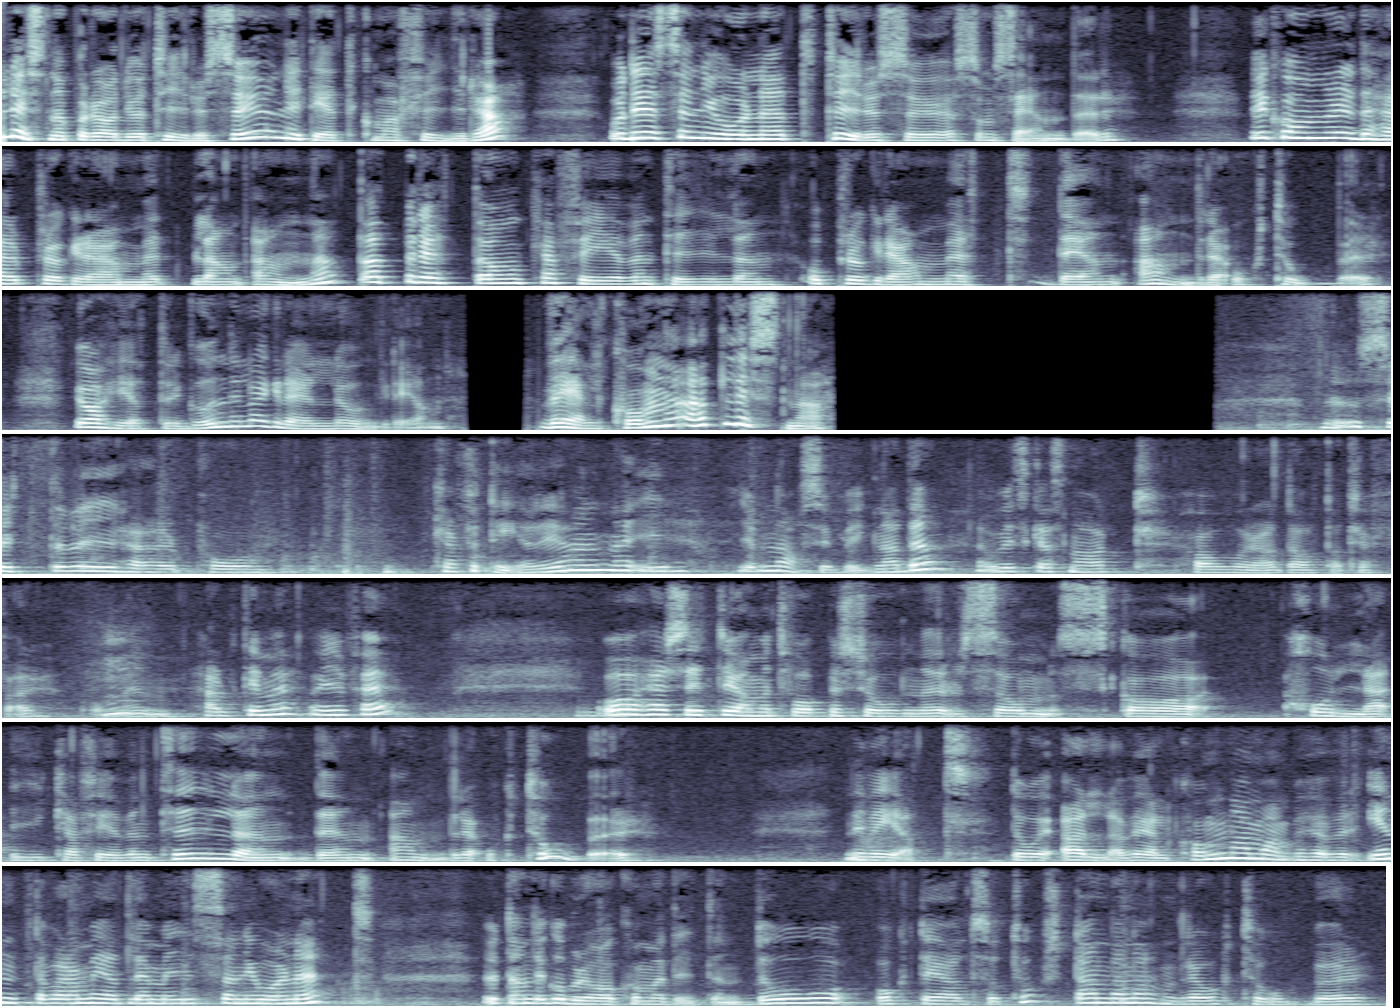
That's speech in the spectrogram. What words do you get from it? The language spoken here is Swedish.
Du lyssnar på Radio Tyresö 91,4 och det är SeniorNet Tyresö som sänder. Vi kommer i det här programmet bland annat att berätta om Café Ventilen och programmet den 2 oktober. Jag heter Gunilla Grell Lundgren. Välkomna att lyssna! Nu sitter vi här på kafeterian i gymnasiebyggnaden och vi ska snart ha våra dataträffar om en halvtimme ungefär. Och här sitter jag med två personer som ska hålla i Café Ventilen den 2 oktober. Ni vet, då är alla välkomna. Man behöver inte vara medlem i SeniorNet utan det går bra att komma dit ändå och det är alltså torsdagen den 2 oktober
